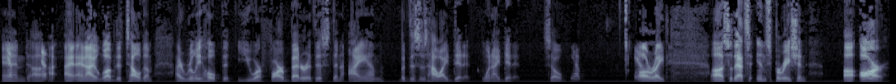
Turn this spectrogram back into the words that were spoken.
Yep, And uh, yep. I, and I love to tell them, I really hope that you are far better at this than I am, but this is how I did it when I did it. So, Yep. Yep. all right. Uh, so that's inspiration. Uh, R.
